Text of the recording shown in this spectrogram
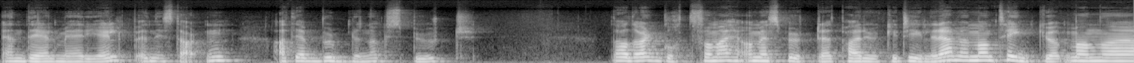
en del mer hjelp enn i starten, at jeg burde nok spurt Det hadde vært godt for meg om jeg spurte et par uker tidligere, men man tenker jo at man eh,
